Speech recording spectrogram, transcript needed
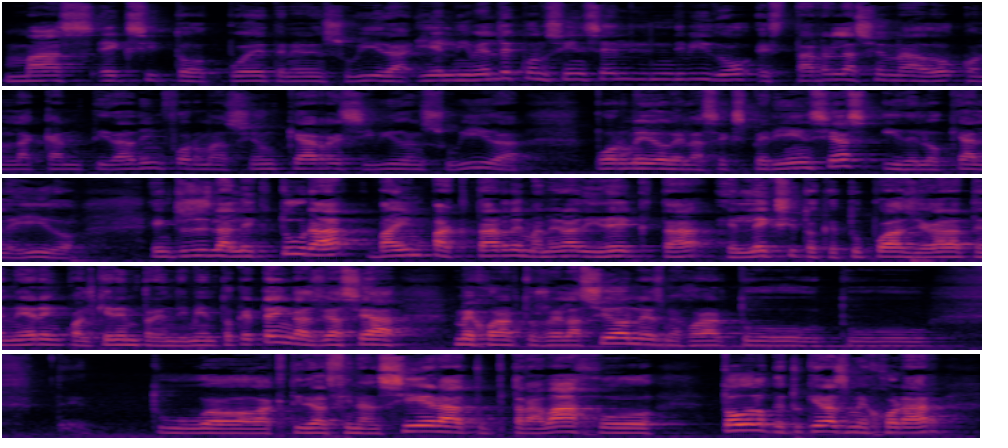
más éxito puede tener en su vida. Y el nivel de conciencia del individuo está relacionado con la cantidad de información que ha recibido en su vida por medio de las experiencias y de lo que ha leído. Entonces la lectura va a impactar de manera directa el éxito que tú puedas llegar a tener en cualquier emprendimiento que tengas, ya sea mejorar tus relaciones, mejorar tu, tu, tu uh, actividad financiera, tu trabajo, todo lo que tú quieras mejorar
